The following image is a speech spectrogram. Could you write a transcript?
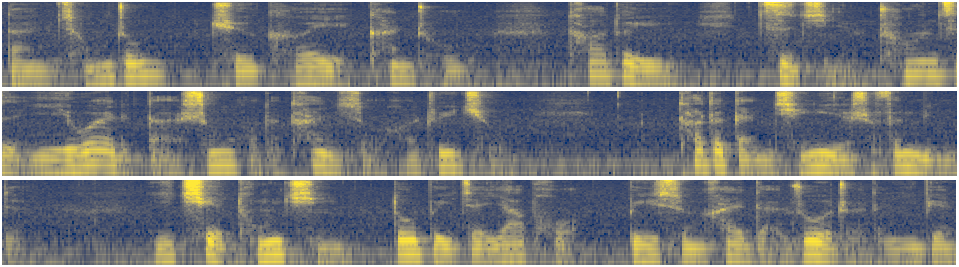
但从中却可以看出他对于自己窗子以外的生活的探索和追求。他的感情也是分明的，一切同情都被在压迫、被损害的弱者的一边。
